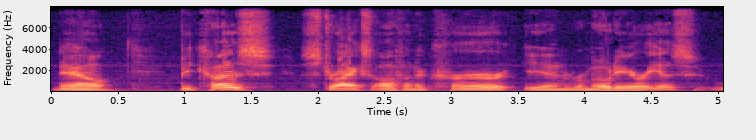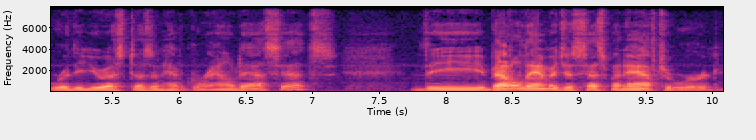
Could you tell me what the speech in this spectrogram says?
Now, because strikes often occur in remote areas where the U.S. doesn't have ground assets, the battle damage assessment afterward,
